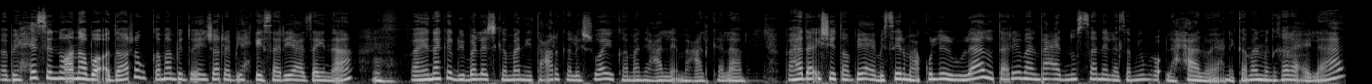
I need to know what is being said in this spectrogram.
فبحس إنه أنا بقدر وكمان بده يجرب يحكي سريع زينا. فهناك ببلش كمان يتعرقل شوي وكمان يعلق مع الكلام. فهذا إشي طبيعي بصير مع كل الأولاد وتقريبا بعد نص سنة لازم يمرق لحاله. يعني كمان من غير علاج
